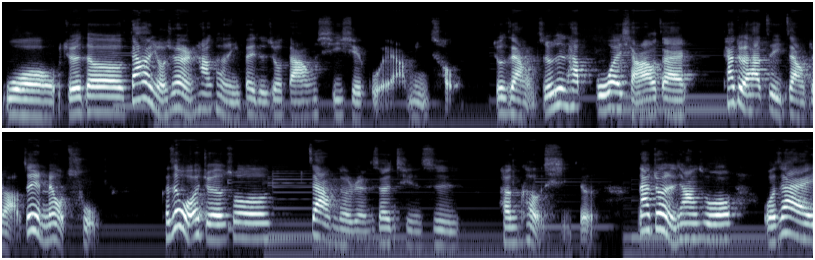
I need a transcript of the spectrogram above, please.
我觉得，当然有些人他可能一辈子就当吸血鬼啊、迷虫，就这样子，就是他不会想要在，他觉得他自己这样就好，这也没有错。可是我会觉得说，这样的人生其实是很可惜的，那就很像说我在。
